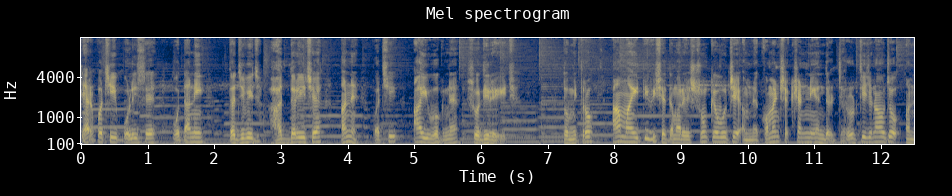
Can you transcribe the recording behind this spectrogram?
ત્યાર પછી પોલીસે પોતાની તજવીજ હાથ ધરી છે અને પછી આ યુવકને શોધી રહી છે. તો મિત્રો, આ માહિતી વિશે તમારે શું કહેવું છે? અમને કોમેન્ટ સેક્શનની અંદર જરૂરથી જણાવજો અને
